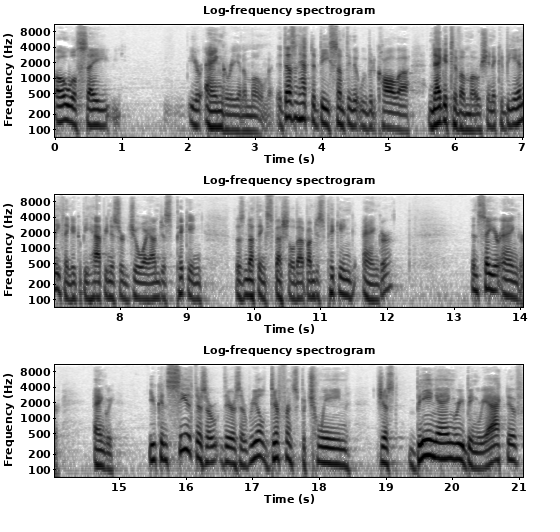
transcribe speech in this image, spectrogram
oh, we'll say you're angry in a moment. It doesn't have to be something that we would call a negative emotion. It could be anything. It could be happiness or joy. I'm just picking, there's nothing special about it, but I'm just picking anger. And say you're anger, angry. You can see that there's a, there's a real difference between just being angry, being reactive,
